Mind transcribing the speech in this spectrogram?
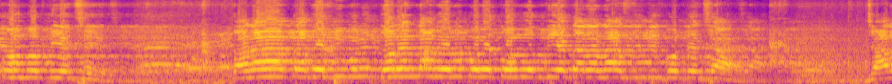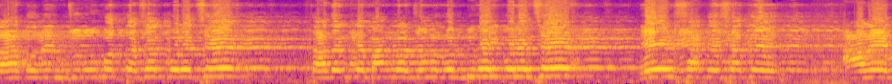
তহমত দিয়েছে। তারা তাদের বিপরীত দলের নামের উপরে তহমত দিয়ে তারা রাজনীতি করতে চায়। যারা এতদিন জুলুম অত্যাচার করেছে, তাদেরকে বাংলার জনগণ বিদায় করেছে। এর সাথে সাথে আরেক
